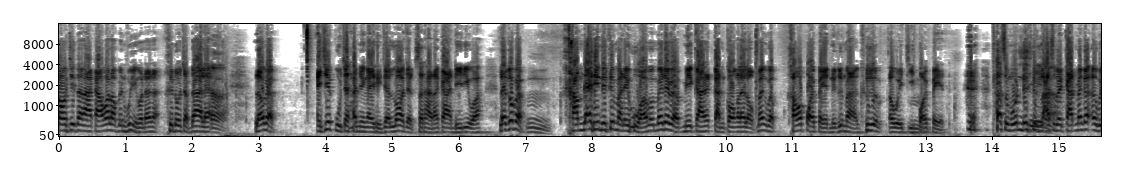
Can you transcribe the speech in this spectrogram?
ลองจินตนาการว่าเราเป็นผู้หญิงคนนั้นอะ คือโดนจับได้แล้วอ่าแล้วแบบ ไอ้เชี่ยกูจะทำยังไงถึงจะรอดจากสถานการณ์ดีดีวะ แล้วก็แบบอืมคำแรกที่นึกขึ้นมาในหัว มันไม่ได้แบบมีการกลันกรองอะไรหรอกแม่งแบบคำว่าปอยเปรตนึกขึ้นมา คืออเวจีปอยเปรตถ้าสมมตินึกถึงเชี่ยลาสเวกัสแม่งก็อเว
